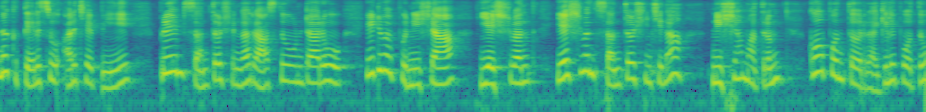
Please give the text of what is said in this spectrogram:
నాకు తెలుసు అని చెప్పి ప్రేమ్ సంతోషంగా రాస్తూ ఉంటారు. ఇటువైపు నిషా యశ్వంత్ యశ్వంత్ సంతోషించిన నిషా మాత్రం కోపంతో రగిలిపోతూ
